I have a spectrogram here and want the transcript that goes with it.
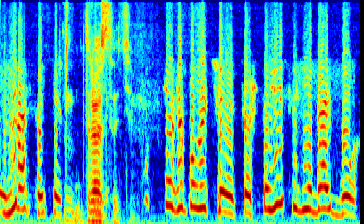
Здравствуйте. Здравствуйте. Что же получается, что если, не дай бог,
